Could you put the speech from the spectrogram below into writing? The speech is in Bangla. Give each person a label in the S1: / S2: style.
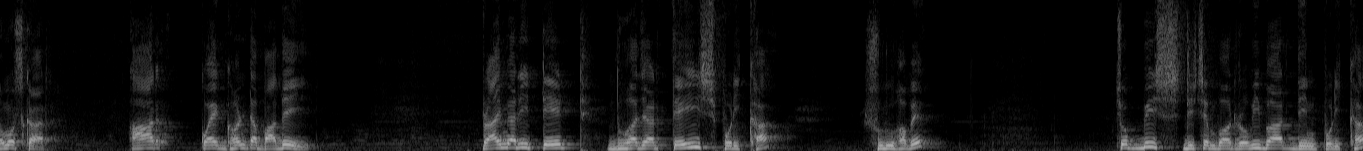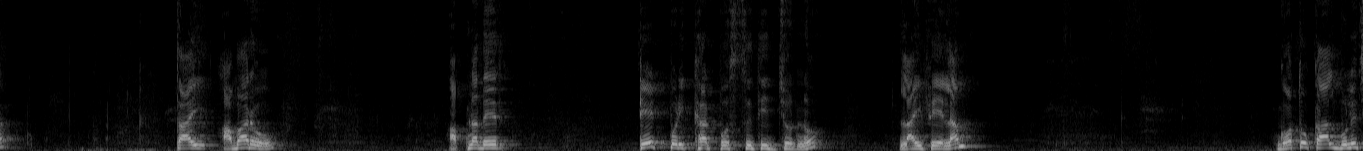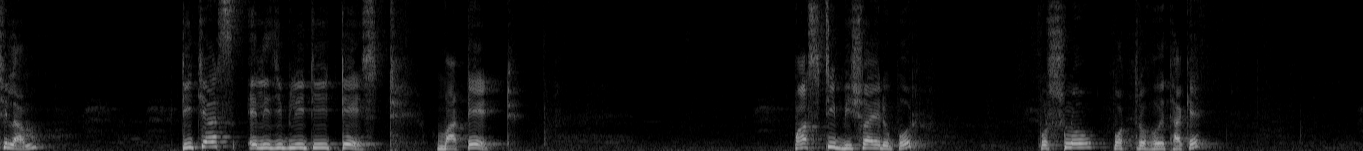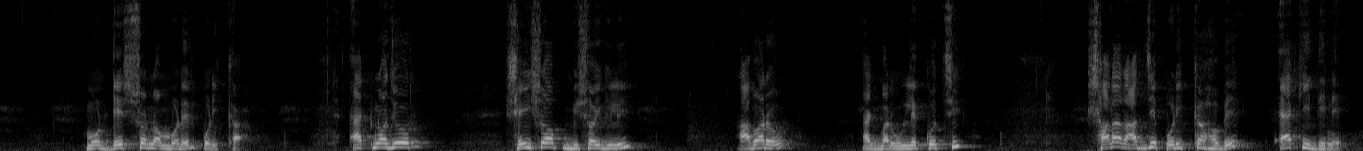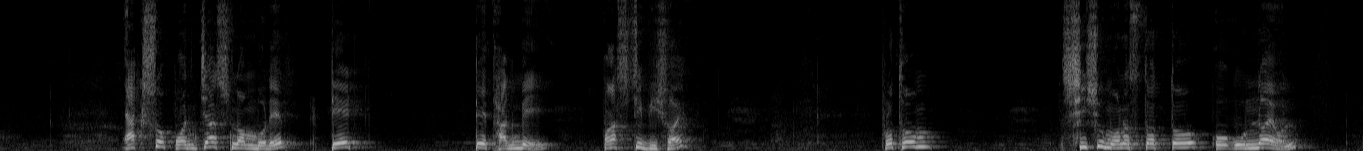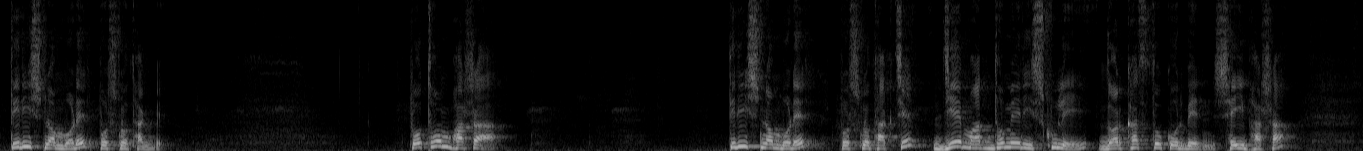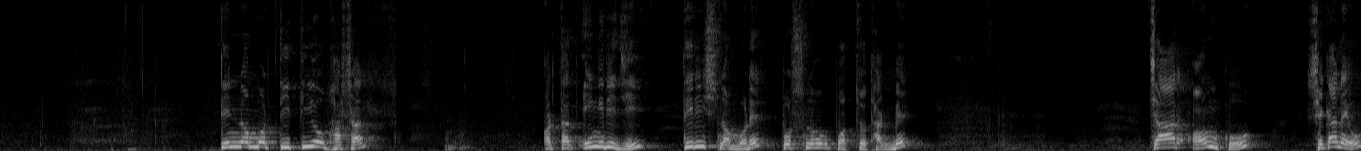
S1: নমস্কার। আর কয়েক ঘণ্টা বাদেই প্রাইমারি টেট দু হাজার তেইশ পরীক্ষা শুরু হবে। চব্বিশ ডিসেম্বর রবিবার দিন পরীক্ষা। তাই আবারও আপনাদের টেট পরীক্ষার প্রস্তুতির জন্য লাইভে এলাম। গতকাল বলেছিলাম টিচার্স এলিজিবিলিটি টেস্ট বা টেট পাঁচটি বিষয়ের উপর প্রশ্নপত্র হয়ে থাকে। মোট দেড়শো নম্বরের পরীক্ষা। এক নজর সেই সব বিষয়গুলি আবারও একবার উল্লেখ করছি। সারা রাজ্যে পরীক্ষা হবে একই দিনে। একশো পঞ্চাশ নম্বরের টেটে থাকবে পাঁচটি বিষয়। প্রথম, শিশু মনস্তত্ত্ব ও উন্নয়ন তিরিশ নম্বরের প্রশ্ন থাকবে। প্রথম ভাষা তিরিশ নম্বরের প্রশ্ন থাকছে, যে মাধ্যমের স্কুলে দরখাস্ত করবেন সেই ভাষা। তিন নম্বর, তৃতীয় ভাষার, অর্থাৎ ইংরেজি তিরিশ নম্বরের প্রশ্নপত্র থাকবে। চার অঙ্ক, সেখানেও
